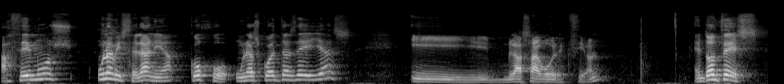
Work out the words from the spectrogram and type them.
hacemos una miscelánea, cojo unas cuantas de ellas y las hago lección? Entonces,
